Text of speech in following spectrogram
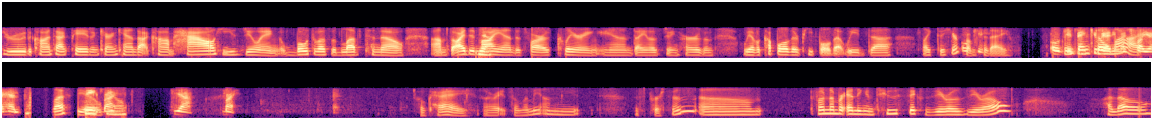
through the contact page on KarenKan.com how he's doing. Both of us would love to know. Um, so I did Yeah. my end as far as clearing, and Diana's doing hers, and we have a couple other people that we'd uh, like to hear from today. Okay, Thank you you so very much. much. for your help. Bless you. Thank Bye. you. Yeah, bye. Okay. All right. So let me unmute this person. Um, phone number ending in two six zero zero. Hello.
